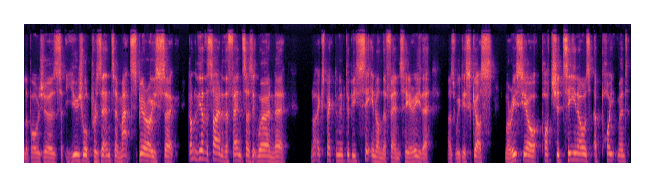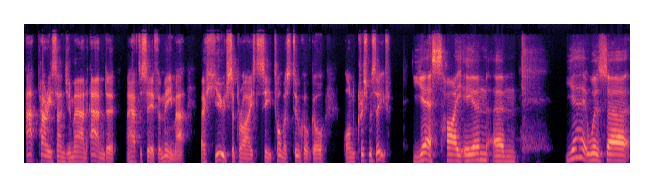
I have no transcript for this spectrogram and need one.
Le Beau Jeu's usual presenter, Matt Spiro. He's uh, gone to the other side of the fence, as it were, and uh, not expecting him to be sitting on the fence here either, as we discuss Mauricio Pochettino's appointment at Paris Saint Germain. And uh, I have to say, for me, Matt, a huge surprise to see Thomas Tuchel go on Christmas Eve. Yes. Hi, Ian. Um, yeah, it was uh,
